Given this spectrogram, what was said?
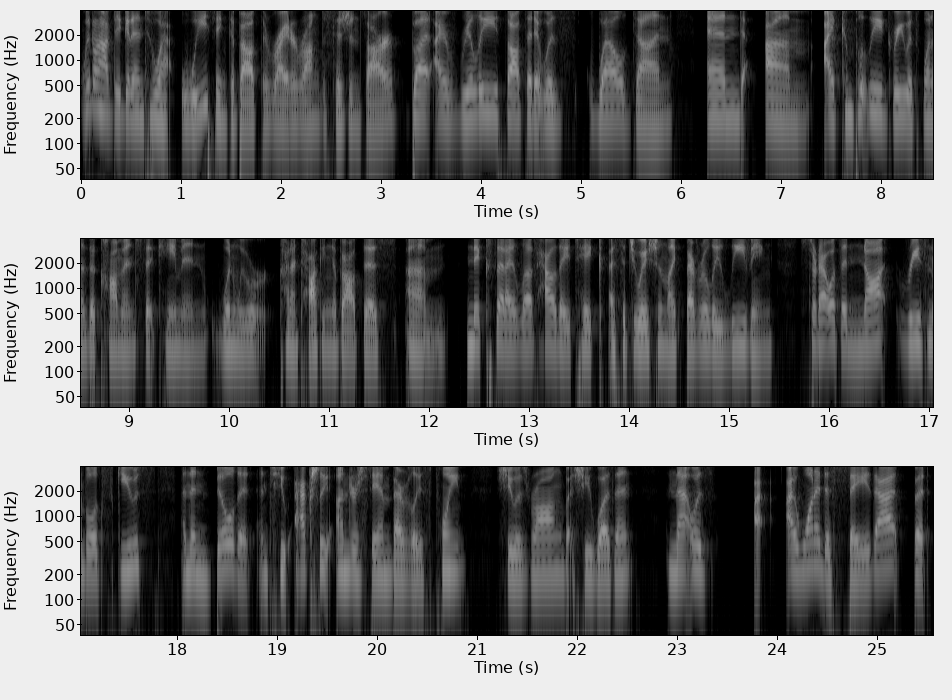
we don't have to get into what we think about the right or wrong decisions are, but I really thought that it was well done. And um, I completely agree with one of the comments that came in when we were kind of talking about this. Um, Nick said, I love how they take a situation like Beverly leaving, start out with a not reasonable excuse, and then build it and to actually understand Beverly's point. She was wrong, but she wasn't. And that was, I, I wanted to say that, but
